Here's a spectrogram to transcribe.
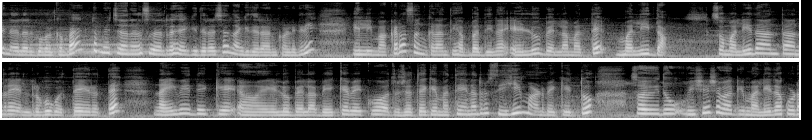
ಎಲ್ಲರಿಗೂ welcome back to my channel so ಎಲ್ಲರೂ ಹೇಗಿದ್ದೀರಾ? ಚೆನ್ನಾಗಿದ್ದೀರಾ ಅಂದ್ಕೊಂಡಿದ್ದೀನಿ ಇಲ್ಲಿ ಮಕರ ಸಂಕ್ರಾಂತಿ ಹಬ್ಬದ ದಿನ ಎಳ್ಳು, ಬೆಲ್ಲ ಮತ್ತು ಮಲಿದ. ಸೊ ಮಲಿದ ಅಂತ ಅಂದರೆ ಎಲ್ರಿಗೂ ಗೊತ್ತೇ ಇರುತ್ತೆ. ನೈವೇದ್ಯಕ್ಕೆ ಎಳ್ಳು, ಬೆಲ್ಲ ಬೇಕೇ ಬೇಕು. ಅದ್ರ ಜೊತೆಗೆ ಮತ್ತೆ ಏನಾದರೂ ಸಿಹಿ ಮಾಡಬೇಕಿತ್ತು. ಸೊ ಇದು ವಿಶೇಷವಾಗಿ ಮಲಿದ ಕೂಡ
